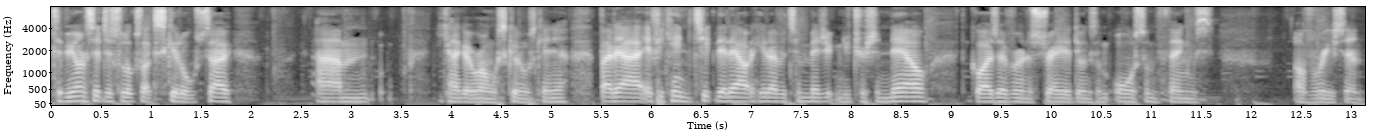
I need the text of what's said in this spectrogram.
to be honest, it just looks like Skittles. So um, you can't go wrong with Skittles, can you? But uh, if you're keen to check that out, head over to Magic Nutrition now. The guys over in Australia are doing some awesome things of recent.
